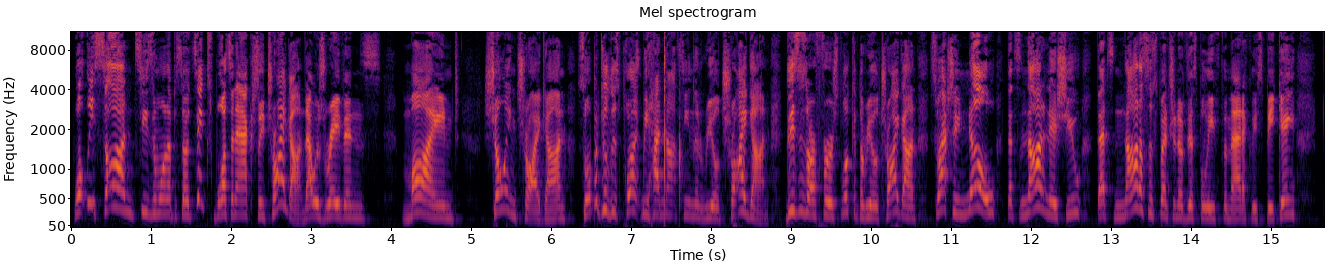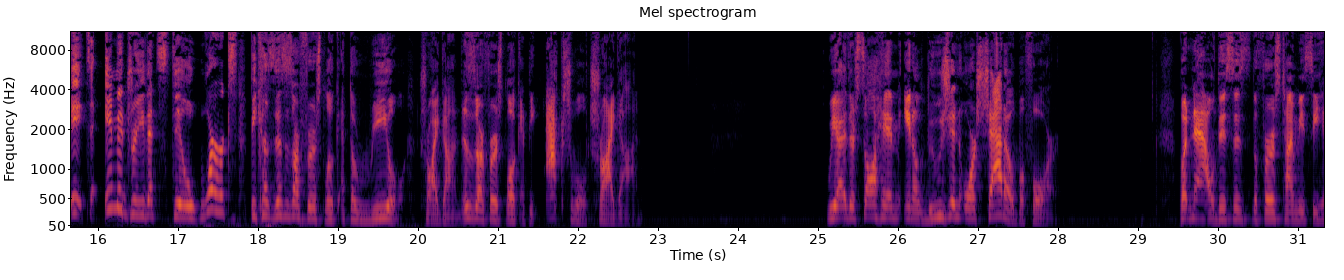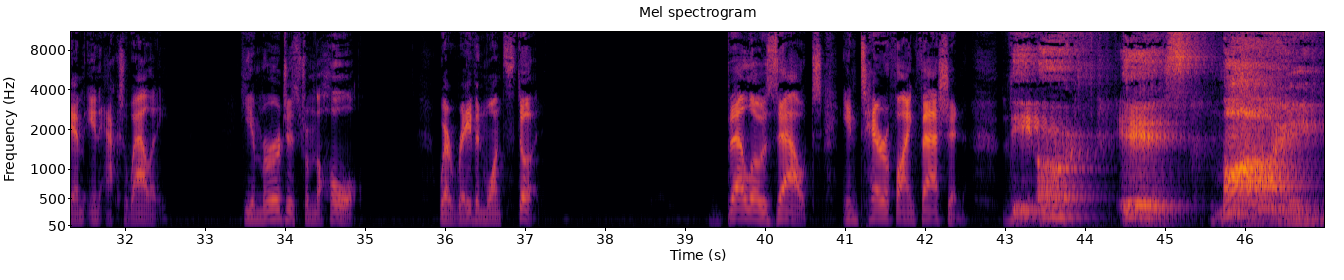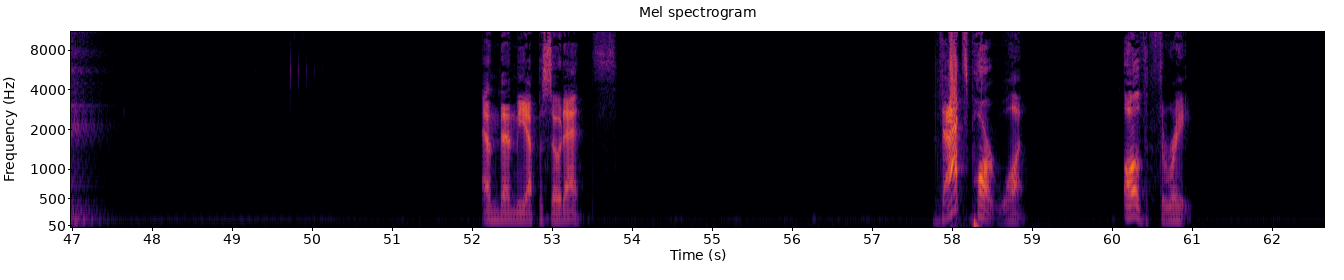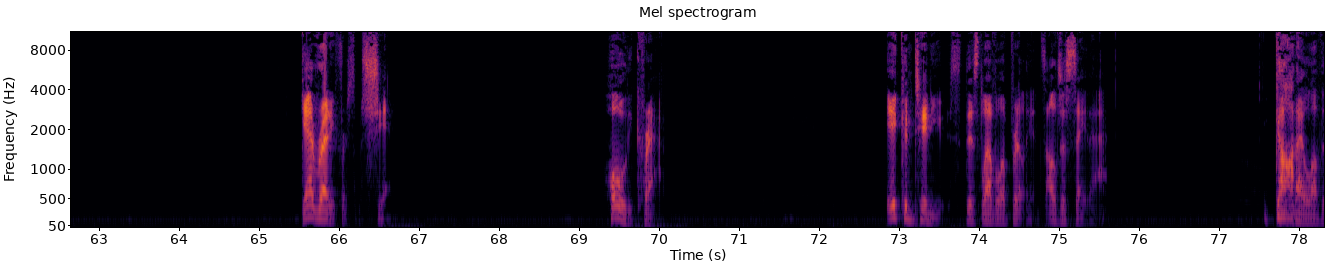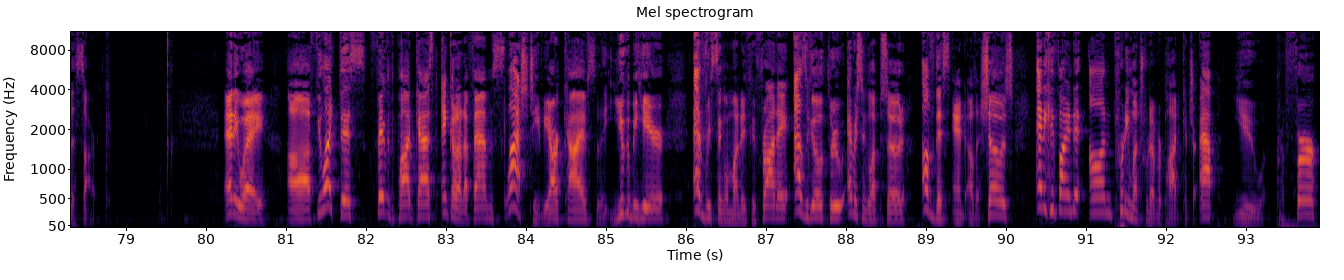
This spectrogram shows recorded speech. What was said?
what we saw in season one, episode six wasn't actually Trigon. That was Raven's mind showing Trigon. So up until this point, we had not seen the real Trigon. This is our first look at the real Trigon. So actually, no, that's not an issue. That's not a suspension of disbelief, thematically speaking. It's imagery that still works because this is our first look at the real Trigon. This is our first look at the actual Trigon. We either saw him in illusion or shadow before. But now this is the first time we see him in actuality. He emerges from the hole where Raven once stood, bellows out in terrifying fashion The earth is mine! And then the episode ends. That's part one of three. Get ready for some shit. Holy crap. It continues, this level of brilliance. I'll just say that. God, I love this arc. Anyway, uh, if you like this, favorite the podcast, anchor.fm slash TV archives so that you can be here every single Monday through Friday as we go through every single episode of this and other shows. And you can find it on pretty much whatever podcatcher app you prefer.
